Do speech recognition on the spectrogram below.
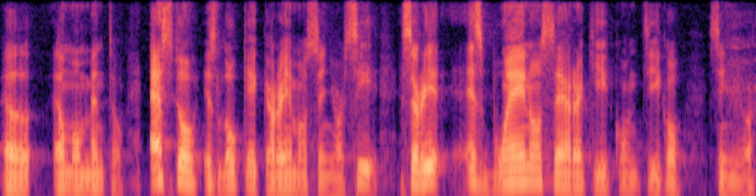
el, momento. Esto es lo que queremos, Señor. Sí, es bueno ser aquí contigo, Señor.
